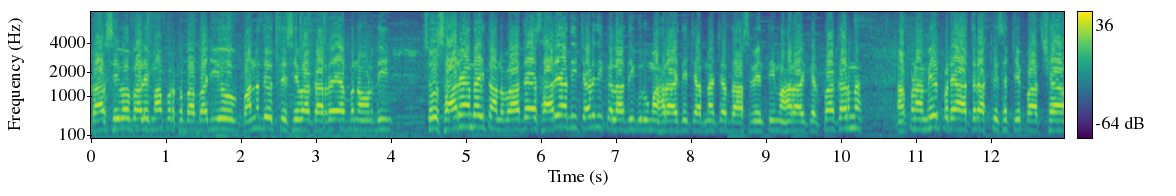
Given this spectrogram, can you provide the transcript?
ਕਾਰ ਸੇਵਾ ਵਾਲੇ ਮਹਾਂਪੁਰਖ ਬਾਬਾ ਜੀ, ਉਹ ਬੰਨ ਦੇ ਉੱਤੇ ਸੇਵਾ ਕਰ ਰਹੇ ਆ ਬਣਾਉਣ ਦੀ। ਸੋ ਸਾਰਿਆਂ ਦਾ ਹੀ ਧੰਨਵਾਦ ਹੈ। ਸਾਰਿਆਂ ਦੀ ਚੜ੍ਹਦੀ ਕਲਾ ਦੀ ਗੁਰੂ ਮਹਾਰਾਜ ਦੇ ਚਰਨਾਂ 'ਚ ਅਰਦਾਸ ਬੇਨਤੀ, ਮਹਾਰਾਜ ਕਿਰਪਾ ਕਰਨ। ਆਪਣਾ ਮਿਹਰ ਭਰਿਆ ਹੱਥ ਰੱਖ ਕੇ ਸੱਚੇ ਪਾਤਸ਼ਾਹ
